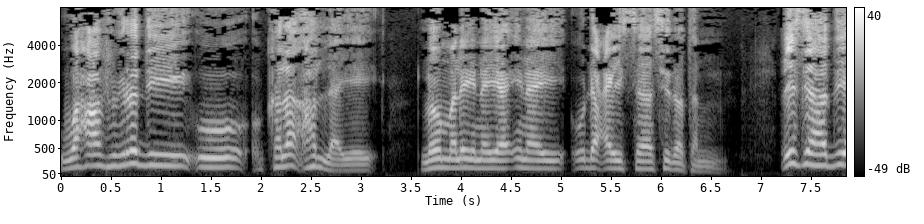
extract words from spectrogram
waxaa fikraddii uu kala hadlayay loo malaynayaa inay u dhacaysa sida tan ciise haddii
